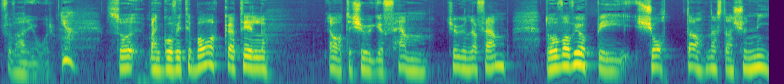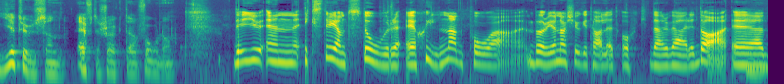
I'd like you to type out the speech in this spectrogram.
För varje år. Ja. Så, men går vi tillbaka till, ja, till 25, 2005. Då var vi uppe i 28, nästan 29 000 eftersökta fordon. Det är ju en extremt stor eh, skillnad på början av 20-talet och där vi är idag. Eh, mm.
